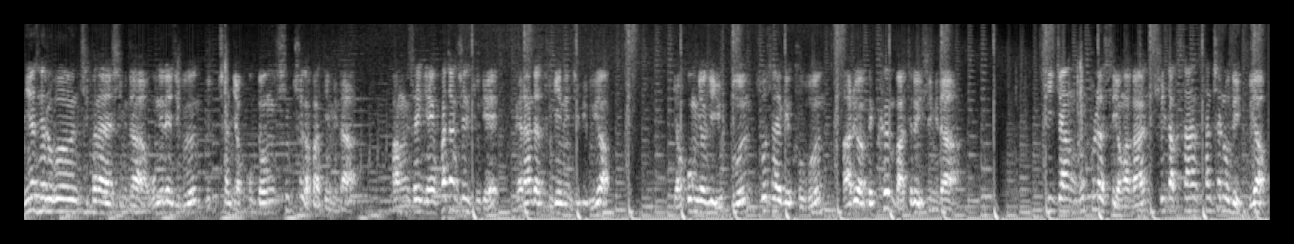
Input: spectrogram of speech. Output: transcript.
안녕하세요 여러분 집하나였습니다. 오늘의 집은 부천 역곡동 신축 아파트입니다. 방 3개, 화장실 2개, 베란다 2개 있는 집이고요. 역곡역이 6분, 소사역이 9분, 바로 옆에 큰 마트도 있습니다. 시장, 홈플러스 영화관, 실덕산, 산책로도 있고요.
